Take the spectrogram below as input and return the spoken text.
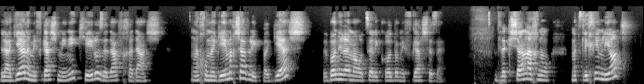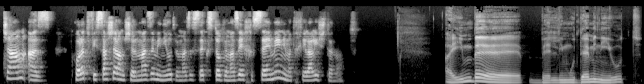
להגיע למפגש מיני כאילו זה דף חדש. אנחנו מגיעים עכשיו להיפגש ובוא נראה מה רוצה לקרות במפגש הזה. וכשאנחנו מצליחים להיות שם, אז כל התפיסה שלנו של מה זה מיניות ומה זה סקס טוב ומה זה יחסי מין, היא מתחילה להשתנות. האם ב, בלימודי מיניות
